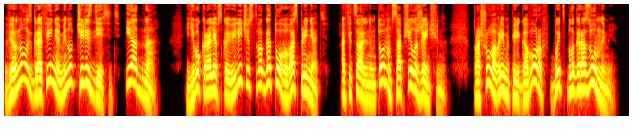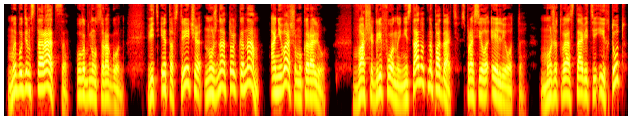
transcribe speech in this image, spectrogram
Вернулась графиня минут через десять. И одна. Его королевское величество готово вас принять. Официальным тоном сообщила женщина. Прошу во время переговоров быть благоразумными. Мы будем стараться, улыбнулся Рагон. Ведь эта встреча нужна только нам, а не вашему королю. «Ваши грифоны не станут нападать?» — спросила Эллиотта. «Может, вы оставите их тут?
